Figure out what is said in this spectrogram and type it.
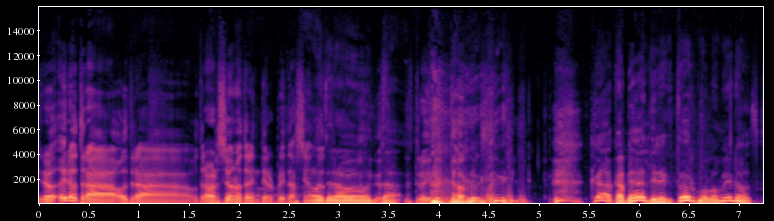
era, era otra, otra, otra versión, otra interpretación de Otra otro, onda. de nuestro director. Claro, cambiaba el director por lo menos.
